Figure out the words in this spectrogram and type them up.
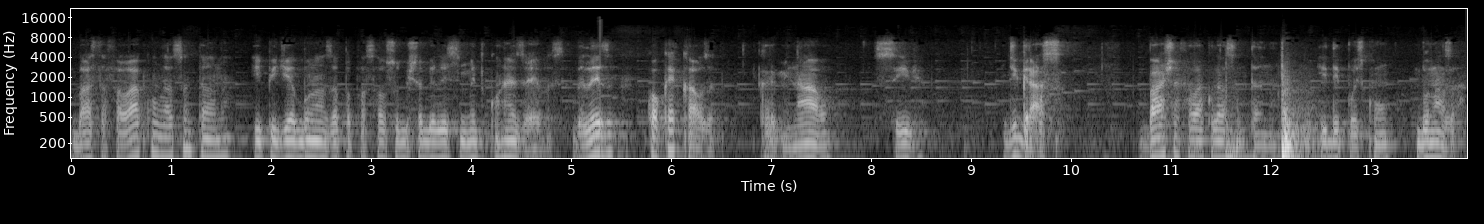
Basta falar com Léo Santana e pedir a Bonazar pra passar o subestabelecimento com reservas, beleza? Qualquer causa, criminal, civil, de graça. Basta falar com o Léo Santana e depois com o Bonazar.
